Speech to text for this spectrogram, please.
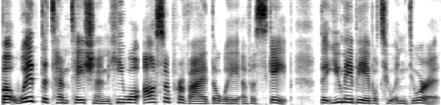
But with the temptation, he will also provide the way of escape, that you may be able to endure it.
